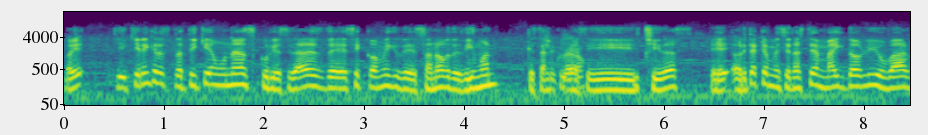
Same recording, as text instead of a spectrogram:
Oye, ¿qui- ¿quieren que les platique unas curiosidades de ese cómic de Son of the Demon? Que están Sí, claro. así chidas. Eh, ahorita que mencionaste a Mike W. Barr,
